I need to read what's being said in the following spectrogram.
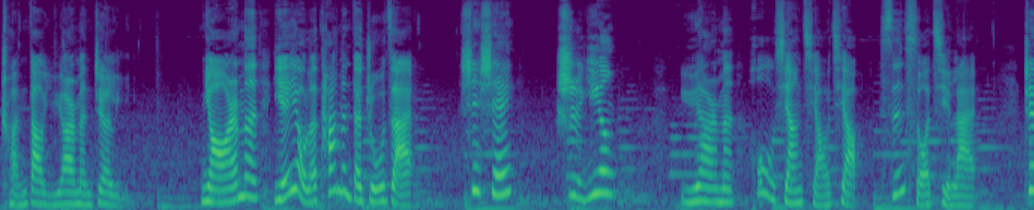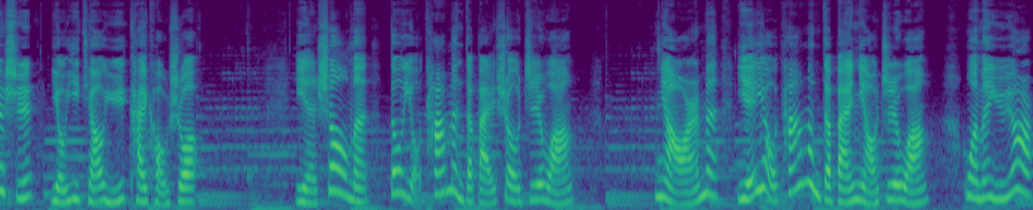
传到鱼儿们这里，鸟儿们也有了他们的主宰，是谁？是鹰。鱼儿们互相瞧瞧，思索起来。这时，有一条鱼开口说：“野兽们。”都有他们的百兽之王，鸟儿们也有他们的百鸟之王。我们鱼儿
